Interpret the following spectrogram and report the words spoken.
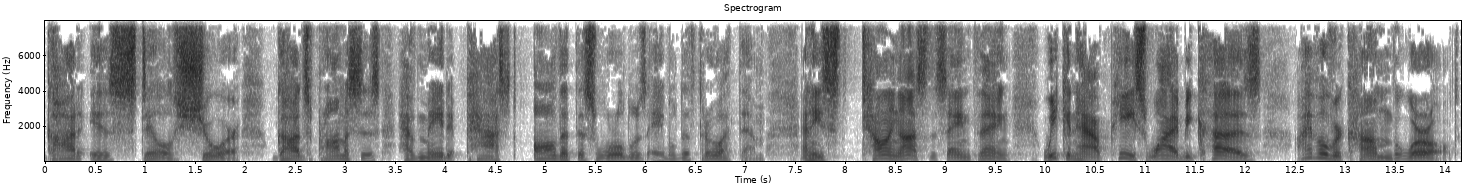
God is still sure. God's promises have made it past all that this world was able to throw at them. And He's telling us the same thing. We can have peace. Why? Because I've overcome the world.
